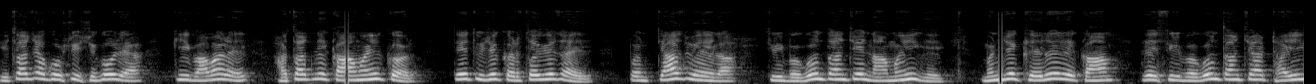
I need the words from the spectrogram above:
हिताच्या गोष्टी शिकवल्या की बाबा रे हातातले कामही कर ते तुझे कर्तव्यच आहे. पण त्याच वेळेला श्री भगवंतांचे नामही घे. म्हणजे केलेले काम हे श्री भगवंतांच्या ठाई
